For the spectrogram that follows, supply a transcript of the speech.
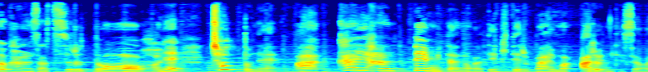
ーく観察すると、い。ね、ちょっとね赤い斑点みたいのができてる場合もあるんですよ。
